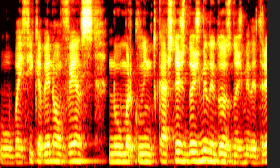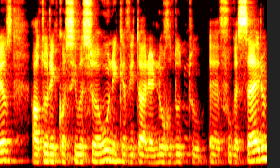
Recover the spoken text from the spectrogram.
O Benfica B não vence no Marcolino de Castro desde 2012-2013, altura em que conseguiu a sua única vitória no reduto eh, fogaceiro.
